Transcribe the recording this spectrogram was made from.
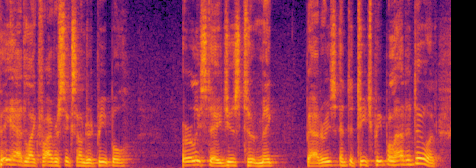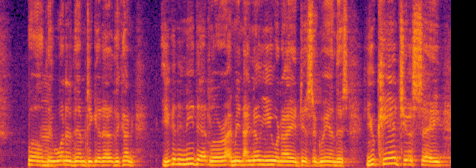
They had like five or six hundred people, early stages, to make batteries and to teach people how to do it. Well, they wanted them to get out of the country. You're going to need that, Laura. I mean, I know you and I disagree on this. You can't just say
